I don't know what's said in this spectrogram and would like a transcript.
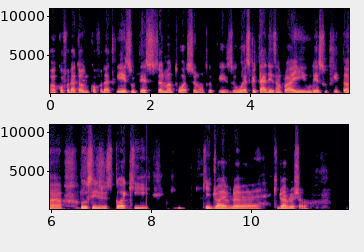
un cofondateur, une cofondatrice ou tu es seulement toi sur l'entreprise? Ou est-ce que tu as des employés ou des sous-traitants? Ou c'est juste toi qui, qui, drive le, qui drive le show?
